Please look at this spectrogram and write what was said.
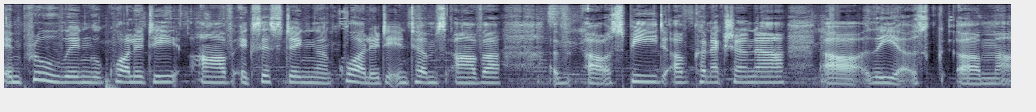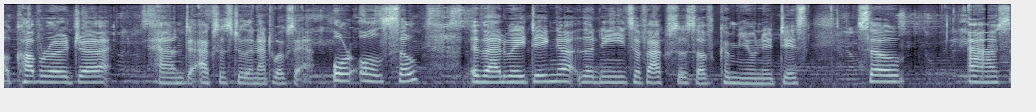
improving quality of existing quality in terms of uh, uh, speed of connection, uh, uh the uh, um, coverage uh, and access to the networks, or also evaluating the needs of access of communities. So as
